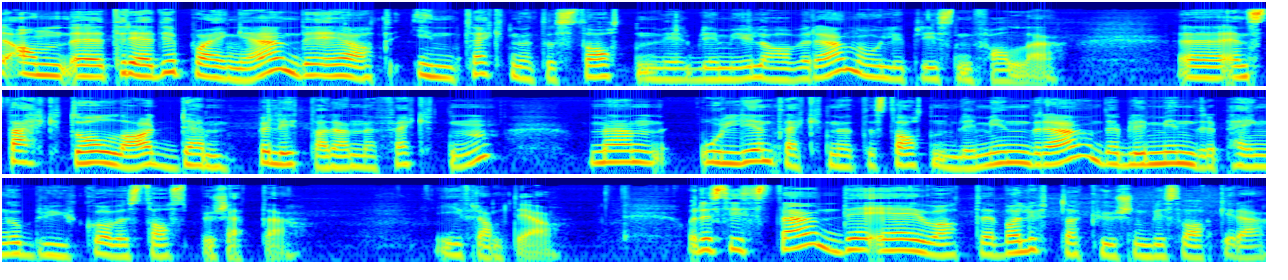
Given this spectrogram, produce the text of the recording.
Det tredje poenget det er at inntektene til staten vil bli mye lavere når oljeprisen faller. Eh, en sterk dollar demper litt av den effekten. Men oljeinntektene til staten blir mindre. Det blir mindre penger å bruke over statsbudsjettet i framtida. Og det siste det er jo at valutakursen blir svakere.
